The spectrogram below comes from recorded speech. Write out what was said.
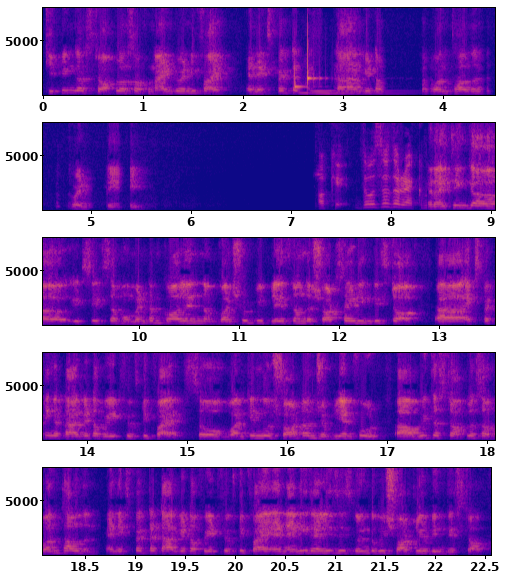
keeping a stop loss of 925 and expect a target of 1020. Okay, those are the recommendations. And I think uh, it's it's a momentum call, and one should be placed on the short side in this stock, uh, expecting a target of 855. So one can go short on Jubilant Food uh, with a stop loss of 1000 and expect a target of 855. And any rallies is going to be short lived in this stock.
